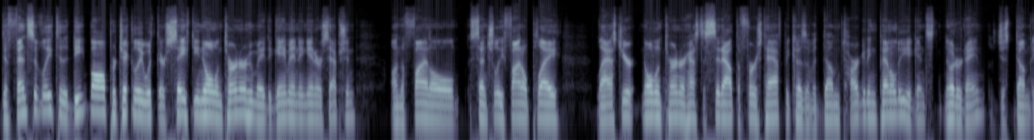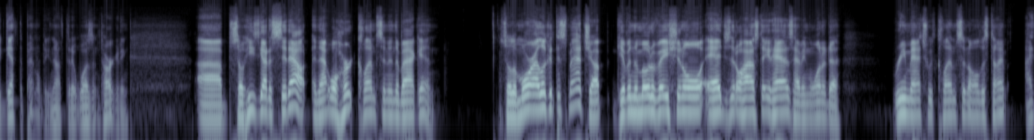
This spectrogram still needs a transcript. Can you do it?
defensively to the deep ball, particularly with their safety Nolan Turner, who made the game-ending interception on the final, essentially final play last year. Nolan Turner has to sit out the first half because of a dumb targeting penalty against Notre Dame. Just dumb to get the penalty, not that it wasn't targeting. Uh, so he's got to sit out, and that will hurt Clemson in the back end. So the more I look at this matchup, given the motivational edge that Ohio State has, having wanted a rematch with Clemson all this time, I,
